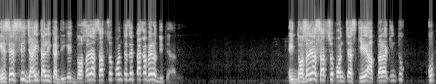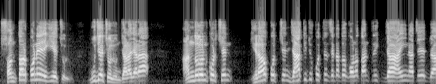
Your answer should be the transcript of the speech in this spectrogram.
এসএসসি যাই তালিকা দিক, এই দশ হাজার সাতশো পঞ্চাশের টাকা ফেরত দিতে হবে। এই দশ হাজার সাতশো পঞ্চাশকে আপনারা কিন্তু খুব সন্তর্পণে এগিয়ে চলুন, বুঝে চলুন, যারা যারা আন্দোলন করছেন, ঘেরাও করছেন, যা কিছু করছেন, সেটা তো গণতান্ত্রিক যা আইন আছে, যা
